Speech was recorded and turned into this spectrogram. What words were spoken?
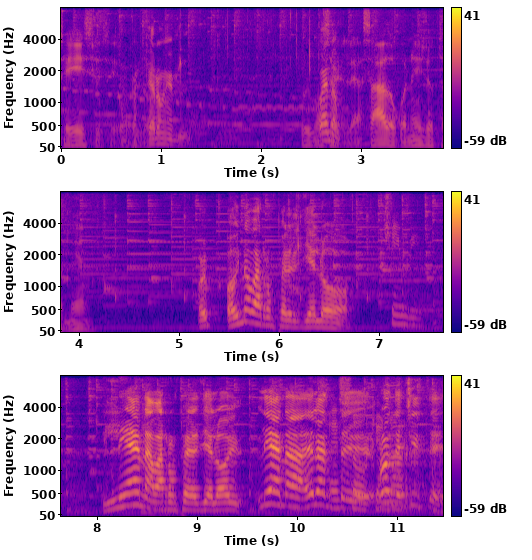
Sí, sí, sí. Compartieron el. Fuimos Bueno. el asado con ellos también. Hoy, hoy no va a romper el hielo. Chimbi. Liana va a romper el hielo hoy. Liana, adelante. Eso, Ronda de chistes.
